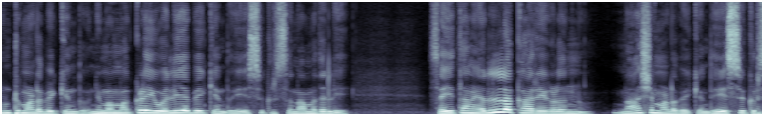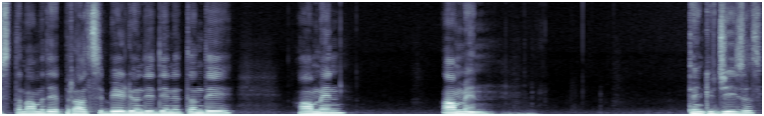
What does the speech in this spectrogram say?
ಉಂಟು ಮಾಡಬೇಕೆಂದು ನಿಮ್ಮ ಮಕ್ಕಳಿಗೆ ಒಲಿಯಬೇಕೆಂದು ಯೇಸು ಕ್ರಿಸ್ತ ನಾಮದಲ್ಲಿ ಸೈತಾನ ಎಲ್ಲ ಕಾರ್ಯಗಳನ್ನು ನಾಶ ಮಾಡಬೇಕೆಂದು ಯೇಸು ಕ್ರಿಸ್ತ ನಾಮದಲ್ಲಿ ಪ್ರಾರ್ಥಿಸಿ ಬೇಡಿ ಹೊಂದಿದ್ದೇನೆ ತಂದೆ. Amen. Amen. Thank you Jesus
